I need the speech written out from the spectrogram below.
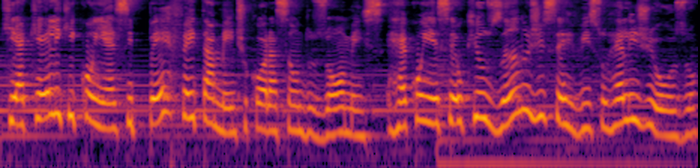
que aquele que conhece perfeitamente o coração dos homens reconheceu que os anos de serviço religioso,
